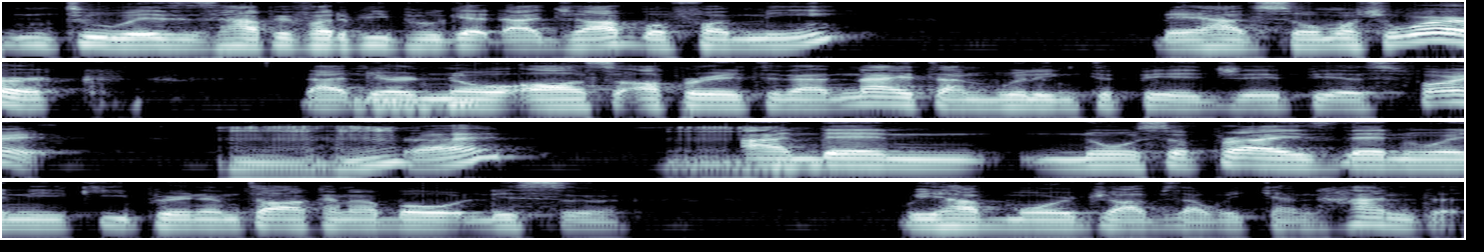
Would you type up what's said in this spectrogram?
in two ways. It's happy for the people who get that job, but for me, they have so much work that they're now also operating at night and willing to pay JPS for it. Mhm. Right? And then no surprise then when you keep hearing them talking about, listen, we have more jobs than we can handle.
